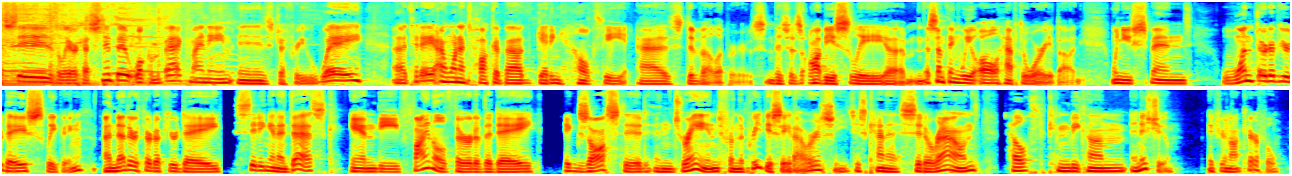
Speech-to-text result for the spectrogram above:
This is the Laracasts Snippet. Welcome back. My name is Jeffrey Way. Uh, today, I want to talk about getting healthy as developers. This is obviously um, something we all have to worry about. When you spend one third of your day sleeping, another third of your day sitting in a desk, and the final third of the day exhausted and drained from the previous eight hours, you just kind of sit around, health can become an issue if you're not careful.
